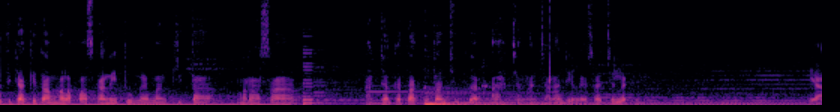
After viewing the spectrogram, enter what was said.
ketika kita melepaskan itu memang kita merasa ada ketakutan juga, ah jangan-jangan nilai saya jelek nih. Ya,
